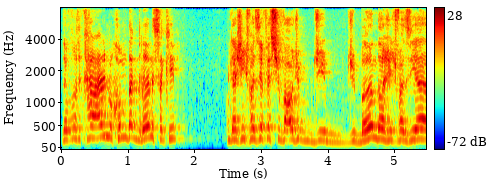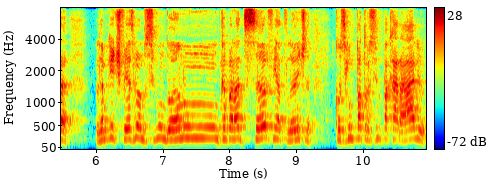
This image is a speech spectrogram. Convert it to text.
Daí eu falei, caralho, meu, como dá grana isso aqui? Daí a gente fazia festival de, de, de banda, a gente fazia. Eu lembro que a gente fez, meu, no segundo ano, um campeonato de surf em Atlântida. Conseguimos patrocínio pra caralho.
